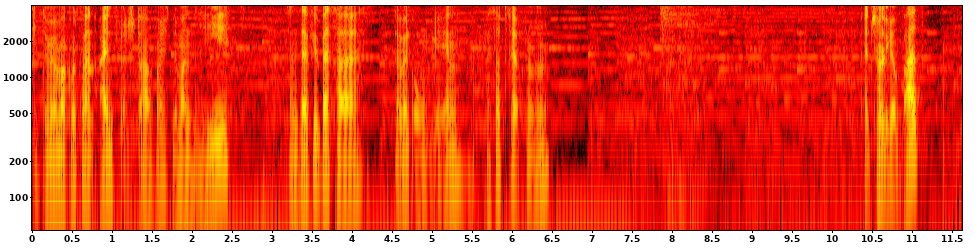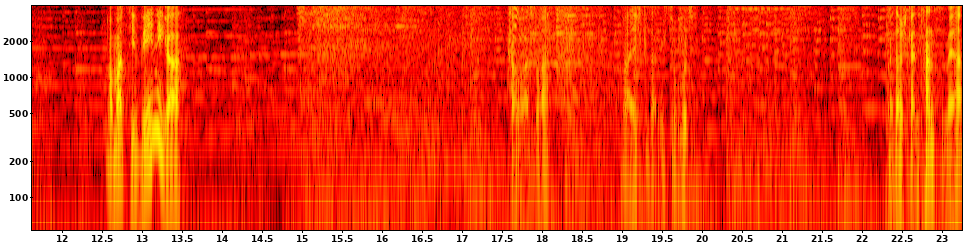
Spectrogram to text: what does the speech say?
gibt mir mal kurz einen Einflussstab, weil ich nehme an, sie kann sehr viel besser damit umgehen, besser treffen. Entschuldige, was? Warum hat sie weniger? Warte mal. War ich gedacht nicht so gut. Jetzt habe ich keinen Tanzen mehr.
